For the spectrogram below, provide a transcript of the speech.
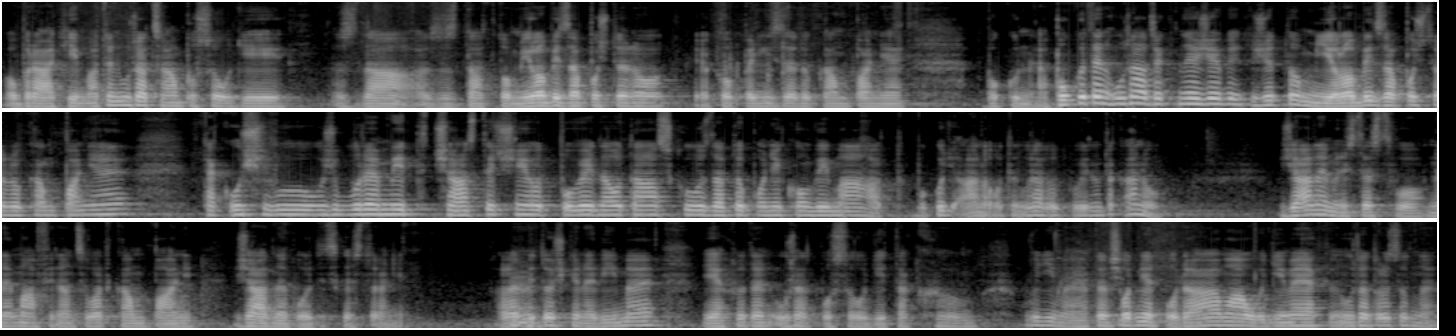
obrátím. A ten úřad sám posoudí, zda, zda to mělo být započteno jako peníze do kampaně, pokud ne. A pokud ten úřad řekne, že, by, že to mělo být započteno do kampaně, tak už, už bude mít částečně odpověď na otázku, zda to po někom vymáhat. Pokud ano, ten úřad odpověděl, no tak ano. Žádné ministerstvo nemá financovat kampaň žádné politické straně. Ale hmm. my to ještě nevíme, jak to ten úřad posoudí. Tak um, uvidíme. Já ten podnět podám a uvidíme, jak ten úřad rozhodne.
